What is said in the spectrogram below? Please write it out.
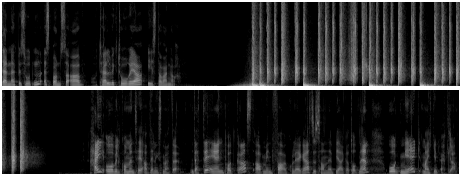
Denne episoden er sponsa av Hotell Victoria i Stavanger. Og velkommen til avdelingsmøtet. Dette er en podkast av min fagkollega Susanne Bjerga Todnem og meg, Maiken Økland.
